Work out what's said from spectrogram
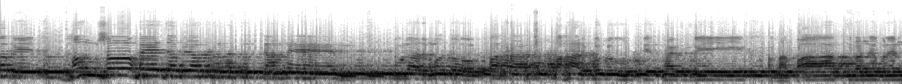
যাবে, ধ্বংস হয়ে যাবে আপনারা তো জানেন তুলার মতো পাহাড় পাহাড়গুলো উঠতে থাকবে। আল্লাহ বলেন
